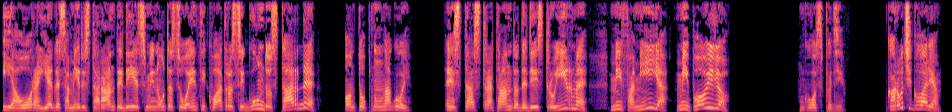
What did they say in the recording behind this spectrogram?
Y ahora llegas a mi restaurante diez minutos o veinticuatro segundos tarde. Он топнул ногой. Estás tratando de destruirme, mi familia, mi pollo. Господи. Короче говоря,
